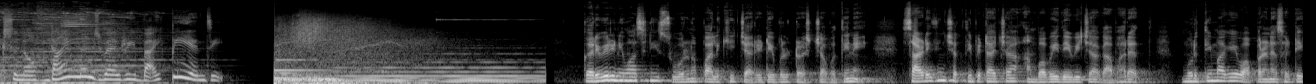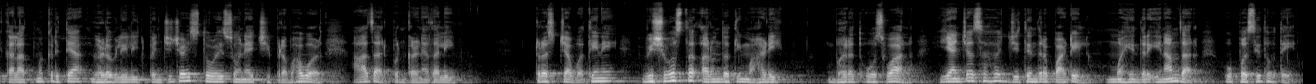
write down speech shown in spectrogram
collection of diamond jewelry by PNG. Karveer निवासिनी सुवर्ण पालखी charitable ट्रस्टच्या वतीने साडेतीन शक्तिपीठाच्या अंबाबाई देवीच्या गाभाऱ्यात मूर्तीमागे वापरण्यासाठी कलात्मकरित्या घडवलेली पंचेचाळीस तोळे सोन्याची प्रभावळ आज अर्पण करण्यात आली ट्रस्टच्या वतीने विश्वस्त अरुंधती महाडिक भरत ओसवाल यांच्यासह जितेंद्र पाटील महेंद्र इनामदार उपस्थित होते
